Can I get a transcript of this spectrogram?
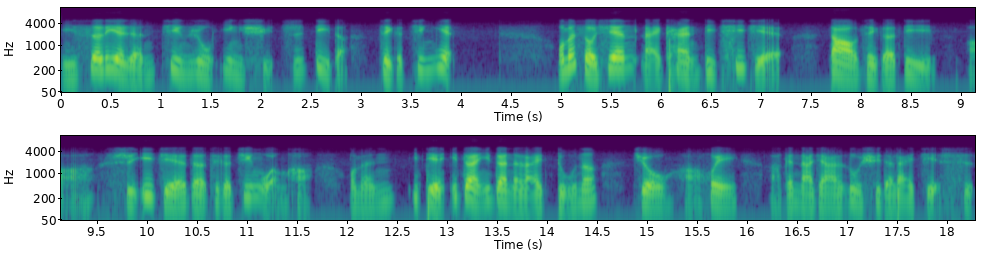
以色列人进入应许之地的这个经验。我们首先来看第七节到这个第啊十一节的这个经文哈，我们一点一段一段的来读呢，就啊会啊跟大家陆续的来解释。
